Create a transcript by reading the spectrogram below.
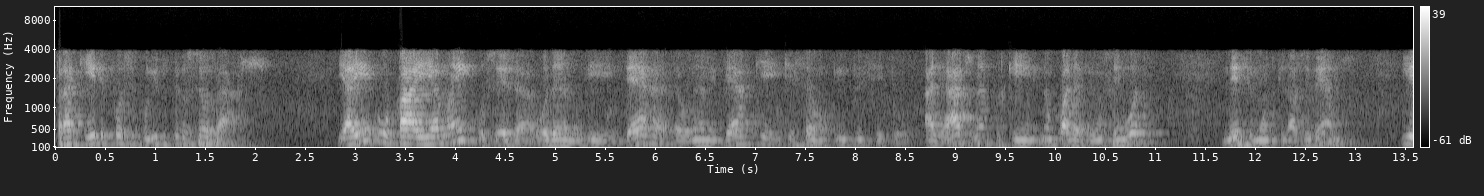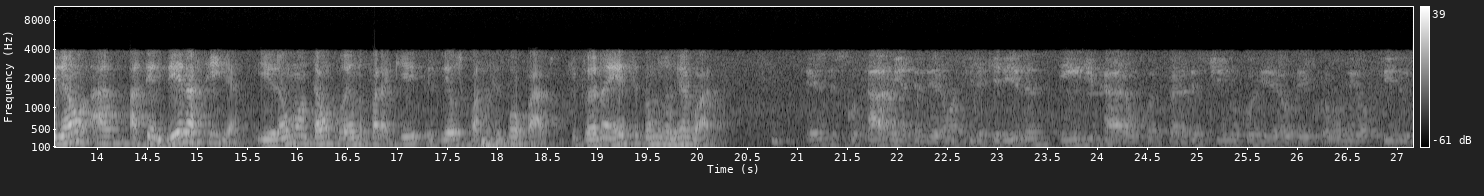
para que ele fosse punido pelos seus atos. E aí o pai e a mãe, ou seja, Urano e Terra, é Urano e Terra, que, que são, em princípio, aliados, né? porque não pode haver um sem outro, nesse mundo que nós vivemos, irão atender a filha, irão montar um plano para que Zeus possa ser poupado. Que plano é esse? Vamos ouvir agora. Eles escutaram e atenderam a filha querida e indicaram quanto era destino ocorrer ao rei Crono e ao filho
